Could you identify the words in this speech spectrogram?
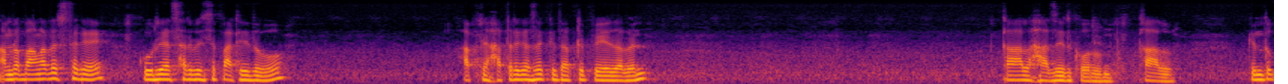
আমরা বাংলাদেশ থেকে কুরিয়ার সার্ভিসে পাঠিয়ে দেবো। আপনি হাতের কাছে কিতাবটি পেয়ে যাবেন। কাল হাজির করুন, কাল। কিন্তু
